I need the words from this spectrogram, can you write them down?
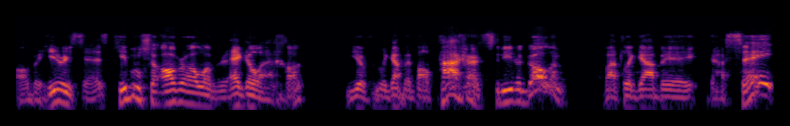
over here he says kibun overall of regel echad. You're legabe baltachar three regolim, but legabe dasei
